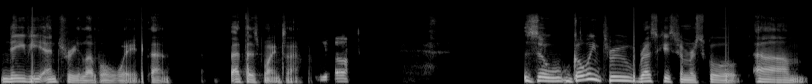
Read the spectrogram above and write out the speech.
Navy entry level weight then at this point in time. Yeah. So going through rescue swimmer school, um,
